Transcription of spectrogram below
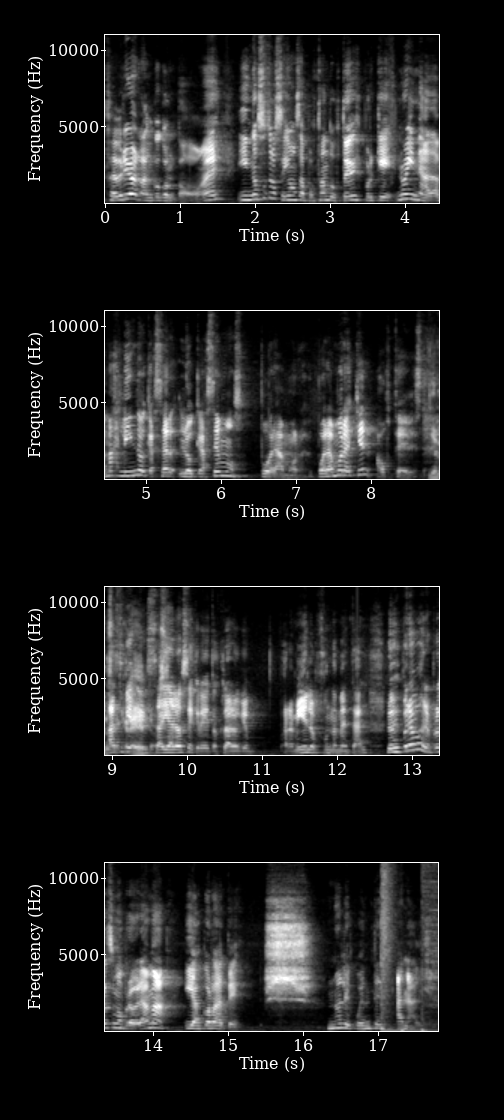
Febrero arrancó con todo, ¿eh? Y nosotros seguimos apostando a ustedes porque no hay nada más lindo que hacer lo que hacemos por amor. ¿Por amor a quién? A ustedes. Y a los Así secretos. que y a los secretos, claro, que para mí es lo fundamental. Los esperamos en el próximo programa y acordate, shh, no le cuentes a nadie.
